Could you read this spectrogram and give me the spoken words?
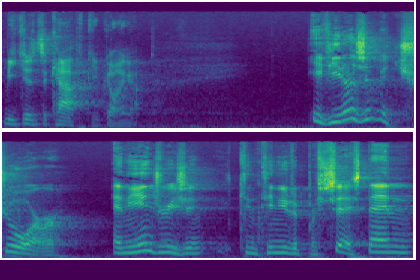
because the cap will keep going up. If he doesn't mature and the injuries continue to persist, then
